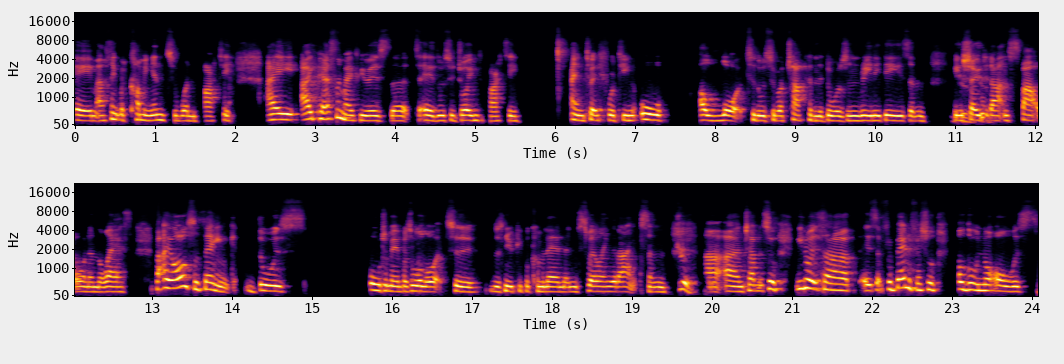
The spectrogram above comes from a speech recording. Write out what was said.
um, I think we're coming into one party. I, I personally, my view is that uh, those who joined the party in 2014 owe a lot to those who were chapping the doors on rainy days and being shouted at and spat on and the less. But I also think those older members owe a lot to there's new people coming in and swelling the ranks and sure. uh, and. So you know, it's a it's a, for beneficial, although not always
